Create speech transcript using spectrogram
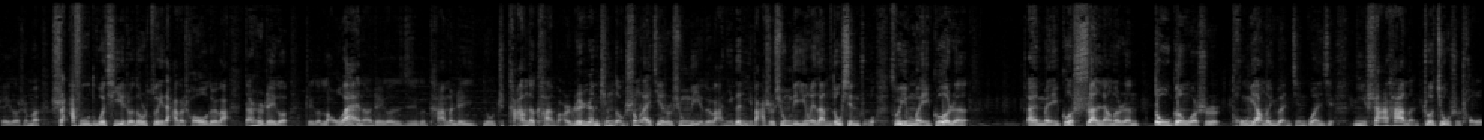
这个什么杀父夺妻，这都是最大的仇，对吧？但是这个这个老外呢，这个这个他们这有他们的看法，人人平等，生来皆是兄弟，对吧？你跟你爸是兄弟，因为咱们都信主，所以每个人。哎，每个善良的人都跟我是同样的远近关系，你杀他们，这就是仇，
